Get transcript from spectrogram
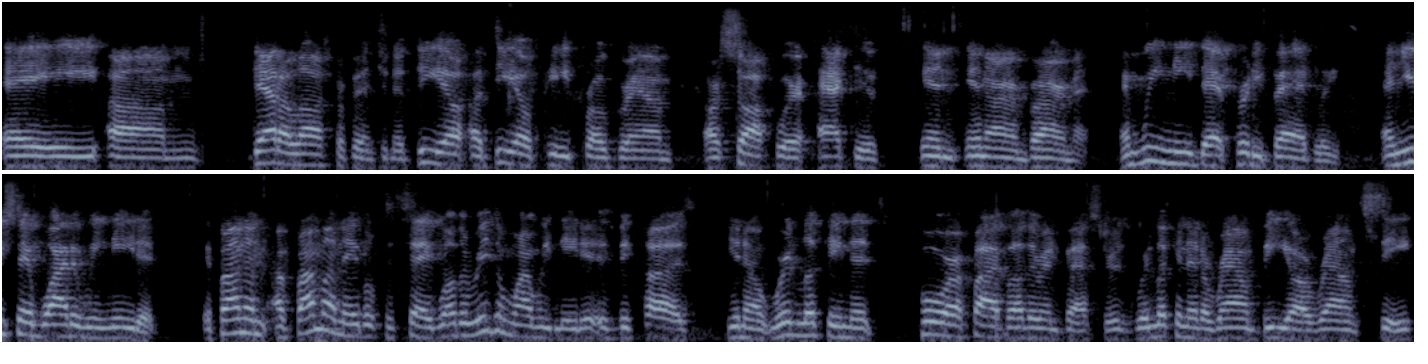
a um, data loss prevention, a, DL, a DLP program or software active in, in our environment, and we need that pretty badly. And you say, why do we need it? If I'm if I'm unable to say, well, the reason why we need it is because you know we're looking at four or five other investors. We're looking at a round B or a round C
